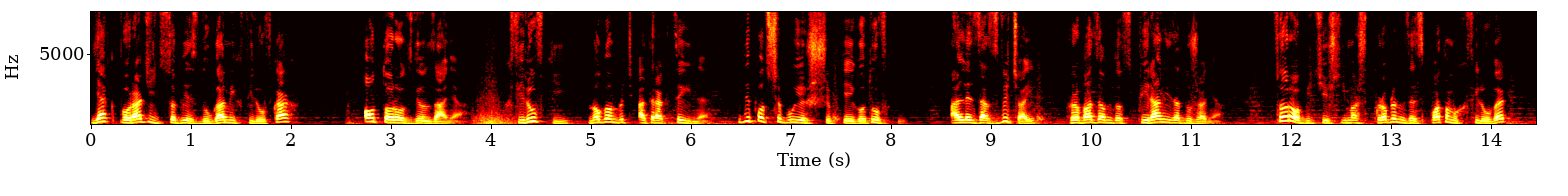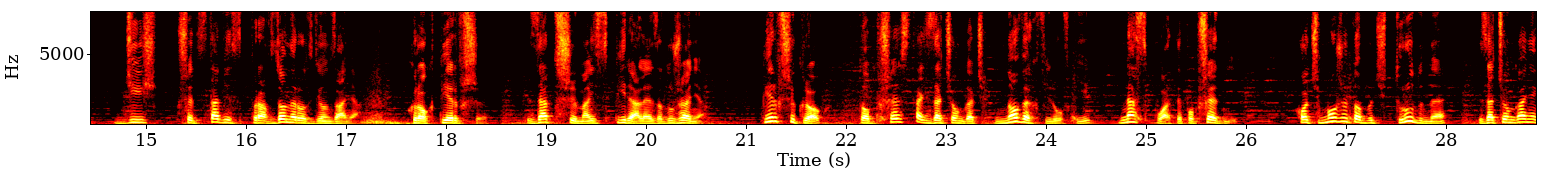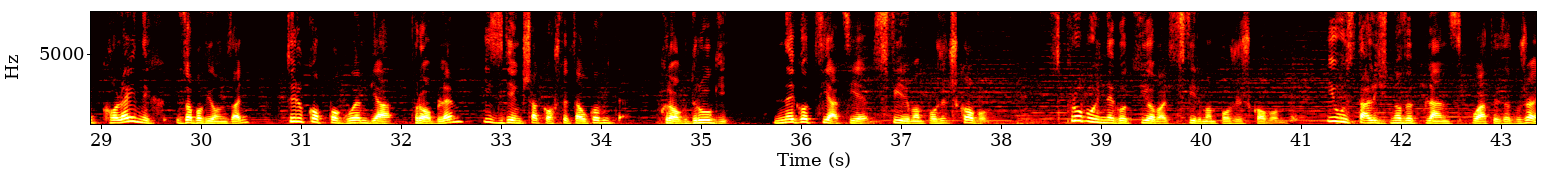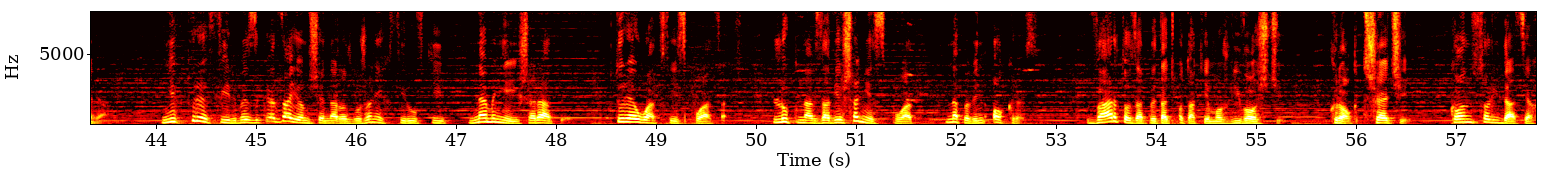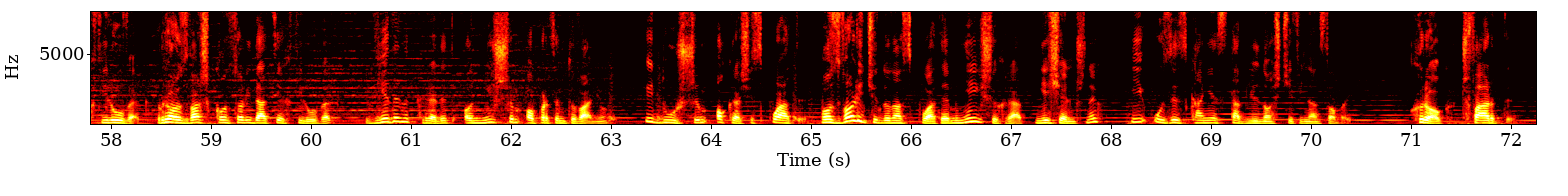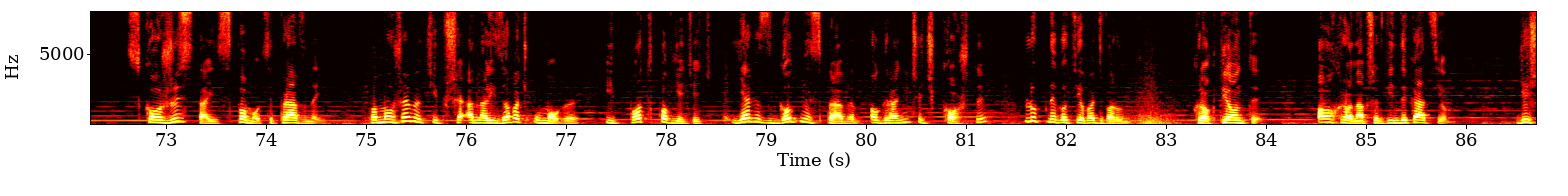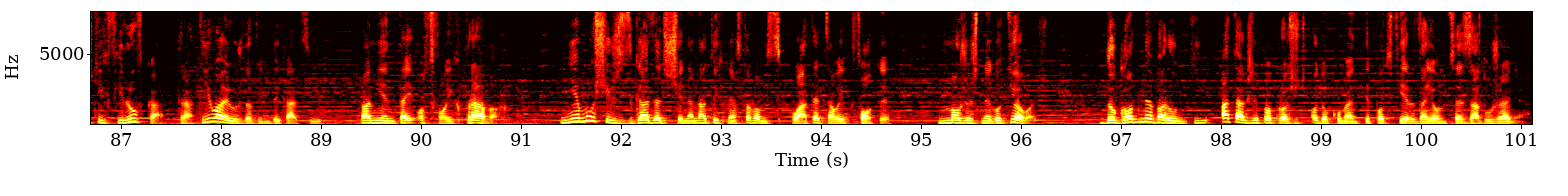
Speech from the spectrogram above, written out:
Jak poradzić sobie z długami chwilówkach? Oto rozwiązania. Chwilówki mogą być atrakcyjne, gdy potrzebujesz szybkiej gotówki, ale zazwyczaj prowadzą do spirali zadłużenia. Co robić, jeśli masz problem ze spłatą chwilówek? Dziś przedstawię sprawdzone rozwiązania. Krok pierwszy. Zatrzymaj spiralę zadłużenia. Pierwszy krok to przestać zaciągać nowe chwilówki na spłatę poprzednich. Choć może to być trudne, zaciąganie kolejnych zobowiązań tylko pogłębia problem i zwiększa koszty całkowite. Krok drugi. Negocjacje z firmą pożyczkową. Spróbuj negocjować z firmą pożyczkową i ustalić nowy plan spłaty zadłużenia. Niektóre firmy zgadzają się na rozłożenie chwilówki na mniejsze raty, które łatwiej spłacać, lub na zawieszenie spłat na pewien okres. Warto zapytać o takie możliwości. Krok trzeci. Konsolidacja chwilówek. Rozważ konsolidację chwilówek w jeden kredyt o niższym oprocentowaniu i dłuższym okresie spłaty. Pozwoli Ci to na spłatę mniejszych rat miesięcznych i uzyskanie stabilności finansowej. Krok czwarty. Skorzystaj z pomocy prawnej. Pomożemy Ci przeanalizować umowy i podpowiedzieć, jak zgodnie z prawem ograniczyć koszty lub negocjować warunki. Krok piąty. Ochrona przed windykacją. Jeśli chwilówka trafiła już do windykacji, pamiętaj o swoich prawach. Nie musisz zgadzać się na natychmiastową spłatę całej kwoty. Możesz negocjować dogodne warunki, a także poprosić o dokumenty potwierdzające zadłużenie.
